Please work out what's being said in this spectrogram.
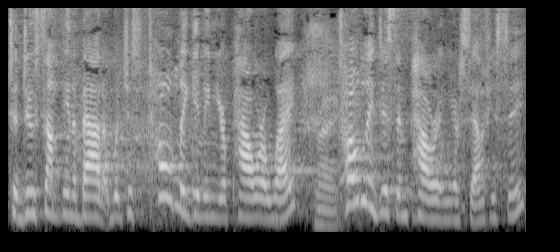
to do something about it, which is totally giving your power away, Right. totally disempowering yourself, you see.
